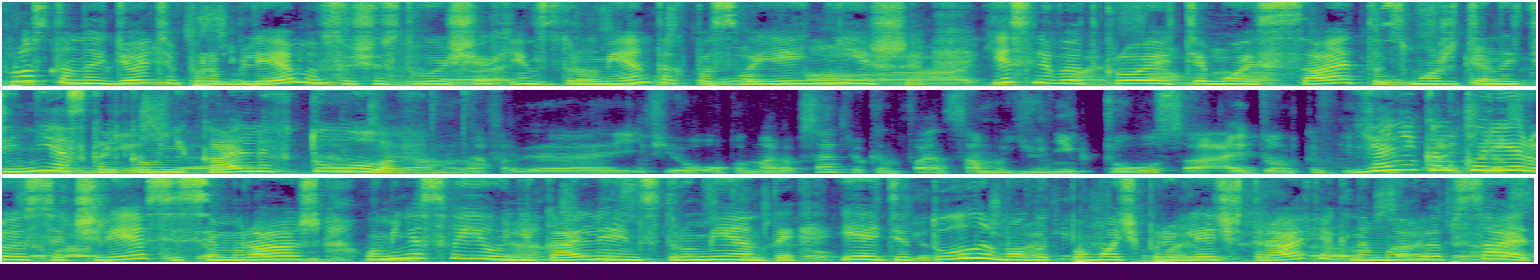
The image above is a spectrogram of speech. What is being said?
Просто найдете проблемы в существующих э, инструментах по своей нише. Если вы откроете мой сайт, то сможете найти несколько уникальных тулов. Я не конкурирую с Ahrefs и SEMrush. У меня свои уникальные инструменты, и эти тулы могут помочь привлечь трафик на мой веб-сайт,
